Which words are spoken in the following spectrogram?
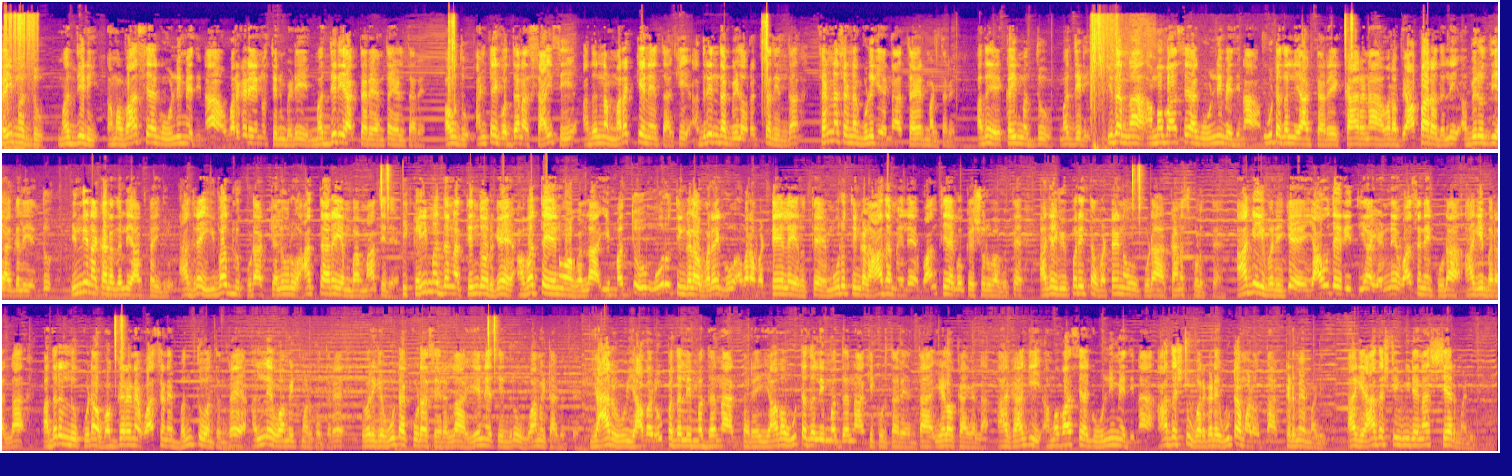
ಕೈಮದ್ದು ಮದ್ದಿಡಿ ಅಮಾವಾಸ್ಯೆ ಹಾಗೂ ಹುಣ್ಣಿಮೆ ದಿನ ಹೊರಗಡೆಯನ್ನು ತಿನ್ಬೇಡಿ ಮದ್ದಿಡಿ ಆಗ್ತಾರೆ ಅಂತ ಹೇಳ್ತಾರೆ. ಹೌದು, ಅಂಟೆ ಗೊದ್ದನ ಸಾಯಿಸಿ ಅದನ್ನ ಮರಕ್ಕೆ ನೇತಾಕಿ ಅದರಿಂದ ಬೀಳೋ ರಕ್ತದಿಂದ ಸಣ್ಣ ಸಣ್ಣ ಗುಳಿಗೆಯನ್ನ ತಯಾರು ಮಾಡ್ತಾರೆ. ಅದೇ ಕೈಮದ್ದು, ಮದ್ದಿಡಿ. ಇದನ್ನ ಅಮಾವಾಸ್ಯೆ ಹಾಗೂ ಹುಣ್ಣಿಮೆ ದಿನ ಊಟದಲ್ಲಿ ಹಾಕ್ತಾರೆ. ಕಾರಣ ಅವರ ವ್ಯಾಪಾರದಲ್ಲಿ ಅಭಿವೃದ್ಧಿ ಆಗಲಿ ಎಂದು ಹಿಂದಿನ ಕಾಲದಲ್ಲಿ ಆಗ್ತಾ ಇದ್ರು. ಆದ್ರೆ ಇವಾಗ್ಲೂ ಕೂಡ ಕೆಲವರು ಆಗ್ತಾರೆ ಎಂಬ ಮಾತಿದೆ. ಈ ಕೈಮದ್ದನ್ನ ತಿಂದೋರ್ಗೆ ಅವತ್ತೇ ಏನು ಆಗೋಲ್ಲ. ಈ ಮದ್ದು ಮೂರು ತಿಂಗಳವರೆಗೂ ಅವರ ಹೊಟ್ಟೆಯಲ್ಲೇ ಇರುತ್ತೆ. ಮೂರು ತಿಂಗಳ ಆದ ಮೇಲೆ ವಾಂತಿ ಆಗೋಕೆ ಶುರುವಾಗುತ್ತೆ. ಹಾಗೆ ವಿಪರೀತ ಹೊಟ್ಟೆ ನೋವು ಕೂಡ ಕಾಣಿಸ್ಕೊಳ್ಳುತ್ತೆ ಹಾಗೆ ಇವರಿಗೆ ಯಾವುದೇ ರೀತಿಯ ಎಣ್ಣೆ ವಾಸನೆ ಕೂಡ ಆಗಿ ಬರಲ್ಲ. ಅದರಲ್ಲೂ ಕೂಡ ಒಗ್ಗರಣೆ ವಾಸನೆ ಬಂತು ಅಂತಂದ್ರೆ ಅಲ್ಲೇ ವಾಮಿಟ್ ಮಾಡ್ಕೋತಾರೆ. ಇವರಿಗೆ ಊಟ ಕೂಡ ಸೇರಲ್ಲ, ಏನೇ ತಿಂದ್ರು ವಾಮಿಟ್ ಆಗುತ್ತೆ. ಯಾರು ಯಾವ ರೂಪದಲ್ಲಿ ಮದ್ದನ್ನ ಹಾಕ್ತಾರೆ, ಯಾವ ಊಟದಲ್ಲಿ ಮದ್ದನ್ನ ಹಾಕಿ ಕೊಡ್ತಾರೆ ಅಂತ ಹೇಳೋಕ್ಕಾಗಲ್ಲ. ಹಾಗಾಗಿ ಅಮಾವಾಸ್ಯೆ ಹಾಗೂ ಹುಣ್ಣಿಮೆ ದಿನ ಆದಷ್ಟು ಹೊರಗಡೆ ಊಟ ಮಾಡೋದನ್ನ ಕಡಿಮೆ ಮಾಡಿ. ಹಾಗೆ ಆದಷ್ಟು ಈ ವಿಡಿಯೋನ ಶೇರ್ ಮಾಡಿ.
